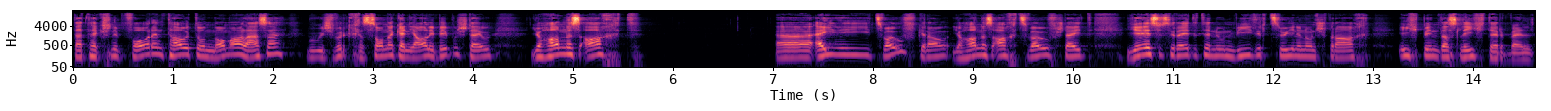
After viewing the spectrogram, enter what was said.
den Text nicht vorenthalten und nochmal lesen, weil es wirklich so eine geniale Bibelstelle. Johannes 8, äh, 1, 12, genau. Johannes 8, 12 steht, Jesus redete nun wieder zu ihnen und sprach, ich bin das Licht der Welt.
